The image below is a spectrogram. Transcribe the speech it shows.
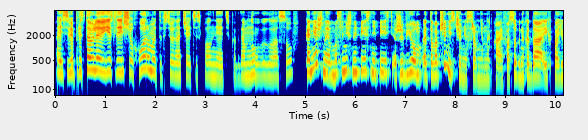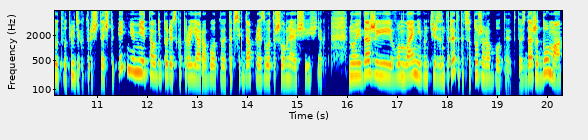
А я себе представляю, если еще хором это все начать исполнять, когда много голосов. Конечно, масляничные песни петь живьем это вообще ни с чем не сравнимый кайф. Особенно, когда их поют вот люди, которые считают, что петь не умеет, аудитория, с которой я работаю, это всегда производит ошеломляющий эффект. Но и даже и в онлайне, и через интернет это все тоже работает. То есть даже дома,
